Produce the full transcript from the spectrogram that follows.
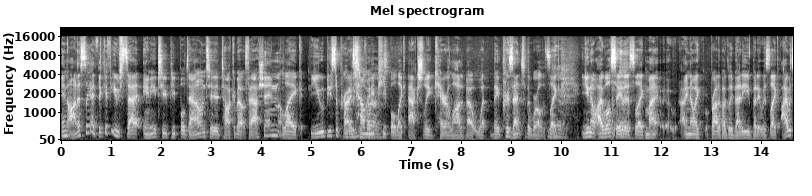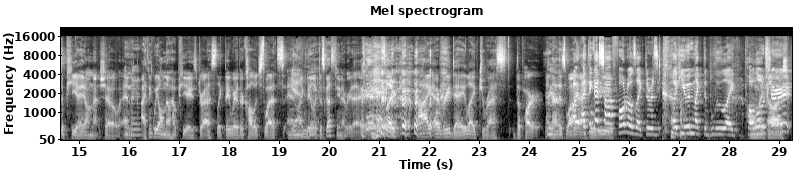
And honestly, I think if you sat any two people down to talk about fashion, like you'd be surprised, how many people like actually care a lot about what they present to the world. It's like, Yeah. you know, I will say this, like my, I know I brought up Ugly Betty, but it was like I was a PA on that show, and Mm-hmm. I think we all know how PAs dress. Like they wear their college sweats and Yeah. like they Yeah. look disgusting every day. And it's like I every day like dressed the part, and that Yeah. is why I, I think I saw photos like there was like you in like the blue like polo Oh my gosh. shirt,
